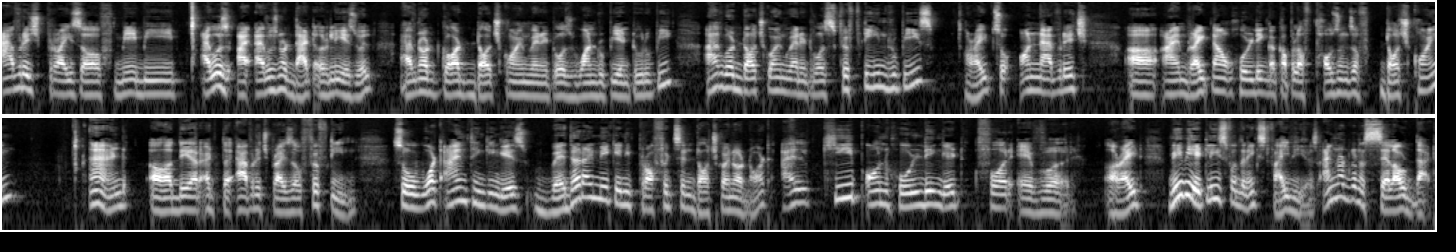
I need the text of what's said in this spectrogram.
average price of maybe I was I, I was not that early as well. I have not got Dogecoin when it was one rupee and two rupee. I have got Dogecoin when it was 15 rupees. All right. So on average, uh, I'm right now holding a couple of thousands of Dogecoin and uh, they are at the average price of 15 so what i'm thinking is whether i make any profits in dogecoin or not i'll keep on holding it forever all right maybe at least for the next 5 years i'm not going to sell out that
